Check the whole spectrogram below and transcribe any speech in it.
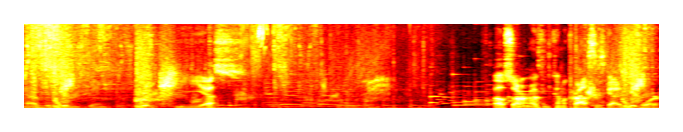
Have the things done. Yes. Oh, so I don't know if you've come across these guys before.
